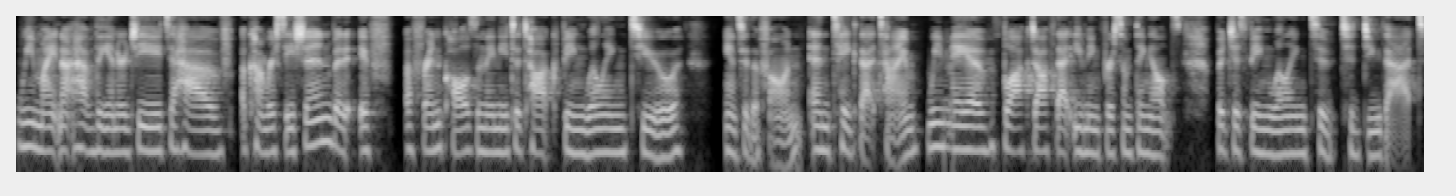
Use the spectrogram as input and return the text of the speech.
we might not have the energy to have a conversation but if a friend calls and they need to talk being willing to answer the phone and take that time. We may have blocked off that evening for something else, but just being willing to to do that.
